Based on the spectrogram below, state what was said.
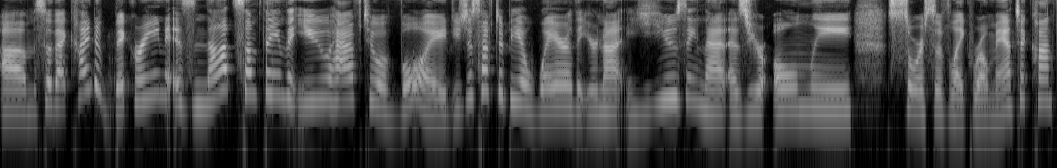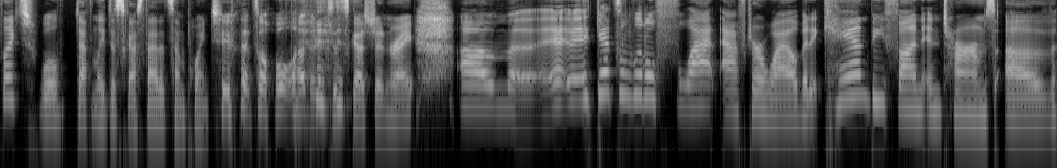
Um, so that kind of bickering is not something that you have to avoid. You just have to be aware that you're not using that as your only source of like romantic conflict. We'll definitely discuss that at some point too. That's a whole other discussion, right? Um, it, it gets a little flat after a while, but it can be fun in terms of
